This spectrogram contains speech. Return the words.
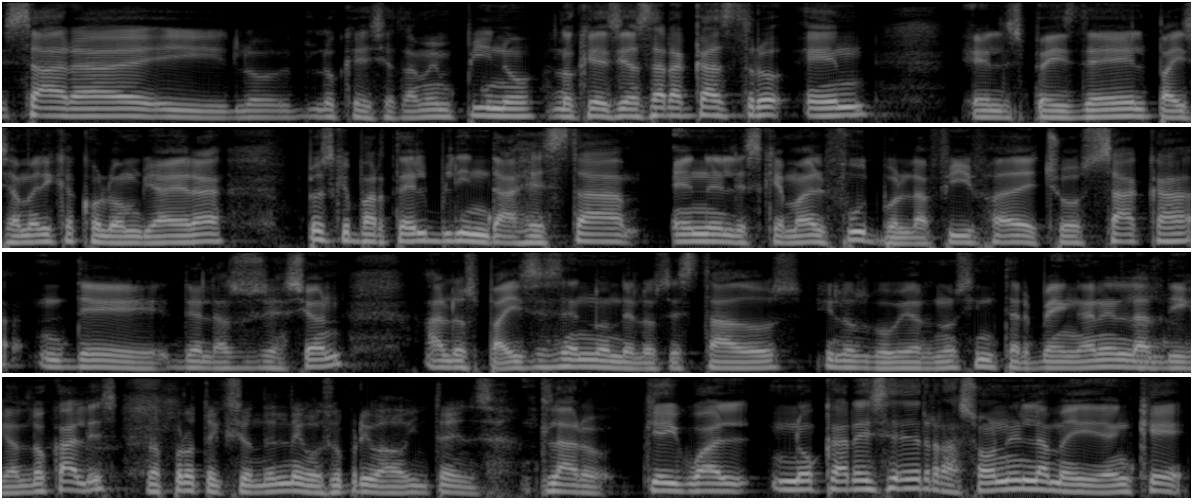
Sara y lo, lo que decía también Pino, lo que decía Sara Castro en el space del País América Colombia era pues que parte del blindaje está en el esquema del fútbol. La FIFA de hecho saca de, de la asociación a los países en donde los estados y los gobiernos intervengan en las ligas locales Una protección del negocio privado intensa. Claro, que igual no carece de razón en la medida en que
